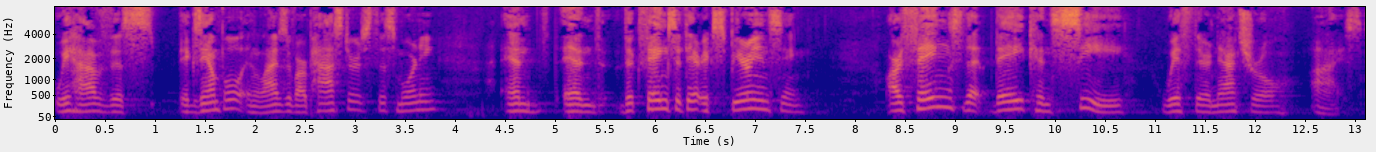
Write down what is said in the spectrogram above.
we have this example in the lives of our pastors this morning and, and the things that they're experiencing are things that they can see with their natural eyes.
